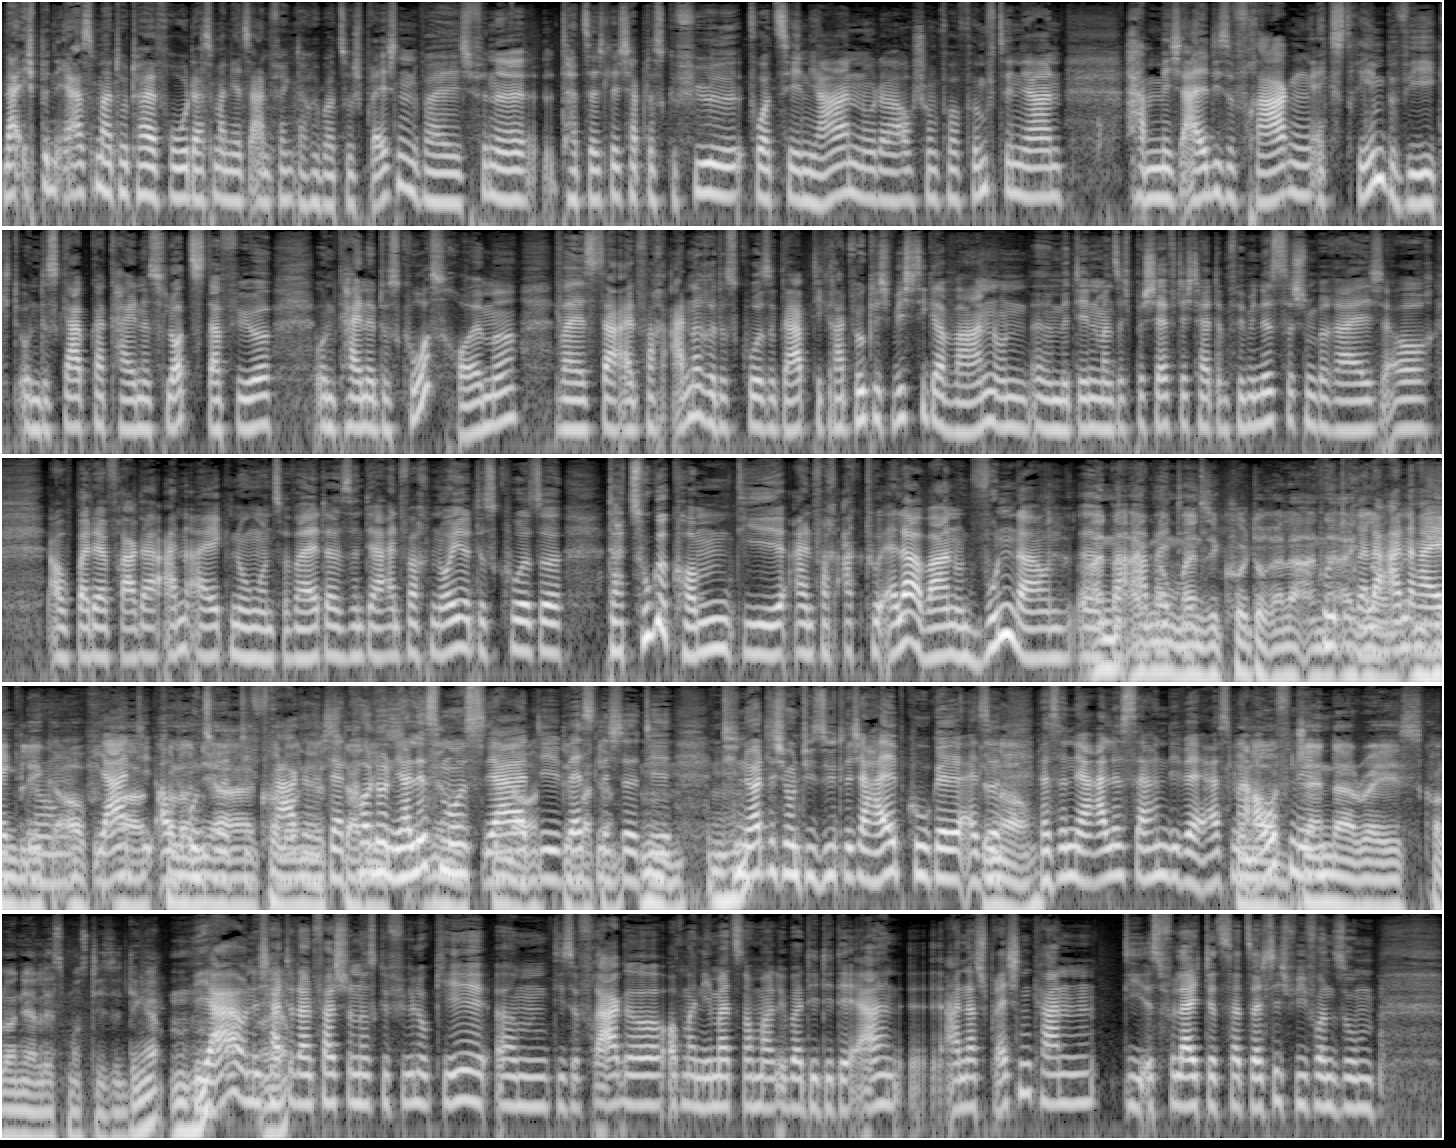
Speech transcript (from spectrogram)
na, ich bin erstmal total froh, dass man jetzt anfängt, darüber zu sprechen, weil ich finde tatsächlich, ich habe das Gefühl, vor zehn Jahren oder auch schon vor 15 Jahren haben mich all diese Fragen extrem bewegt und es gab gar keine Slots dafür und keine Diskursräume, weil es da einfach andere Diskurse gab, die gerade wirklich wichtiger waren und äh, mit denen man sich beschäftigt hat im feministischen Bereich, auch, auch bei der Frage Aneignung und so weiter, sind ja einfach neue Diskurse dazugekommen, die einfach aktueller waren und Wunder und äh, Aneignung, meinen Sie kulturelle Aneignung? Kulturelle Aneignung. auf ja, die, auch unsere, die Frage der Kolonialismus, ja, genau, die Debatte. westliche, die, mhm. die nördliche und die südliche Halbkugel. Also genau. das sind ja alles Sachen, die wir erstmal genau, aufnehmen. Gender, Race, Kolonialismus, diese Dinge. Mhm. Ja, und ich hatte dann fast schon das Gefühl, okay, ähm, diese Frage, ob man jemals nochmal über die DDR äh, anders sprechen kann, die ist vielleicht jetzt tatsächlich wie von so einem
